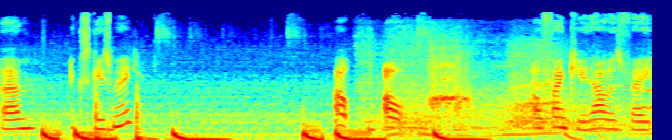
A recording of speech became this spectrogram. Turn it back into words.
Um, excuse me? Oh, oh. Oh, thank you. That was very...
